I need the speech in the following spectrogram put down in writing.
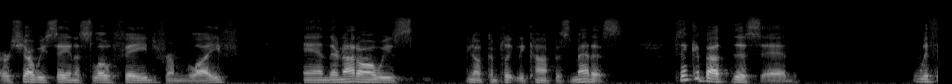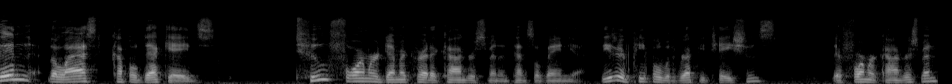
or shall we say, in a slow fade from life, and they're not always, you know, completely compos mentis. Think about this, Ed. Within the last couple decades, two former Democratic congressmen in Pennsylvania. These are people with reputations their former congressman.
